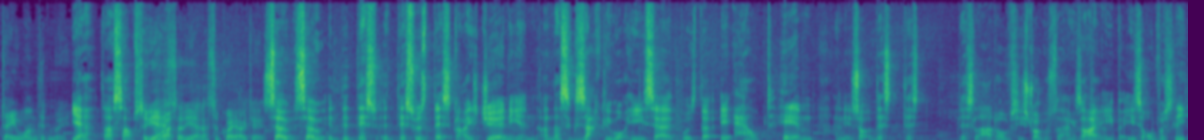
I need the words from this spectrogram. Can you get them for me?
day one, didn't we? yeah that's So absolutely yeah, right so yeah, that's a great idea. So, so th- this this was this guy's journey, and, and that's exactly what he said was that it helped him. And it's sort of this this this lad obviously struggles with anxiety, but he's obviously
